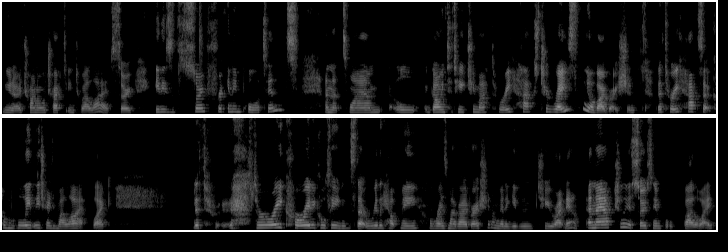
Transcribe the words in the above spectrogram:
you know trying to attract into our lives. So it is so freaking important and that's why i'm going to teach you my three hacks to raising your vibration. The three hacks that completely changed my life. Like the th- three critical things that really helped me raise my vibration i'm going to give them to you right now. And they actually are so simple by the way.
